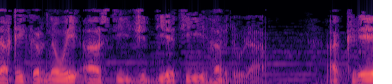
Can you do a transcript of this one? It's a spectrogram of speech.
تاقیکردنەوەی ئاستی جدیەتی هەردوولا. ئەکرێ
